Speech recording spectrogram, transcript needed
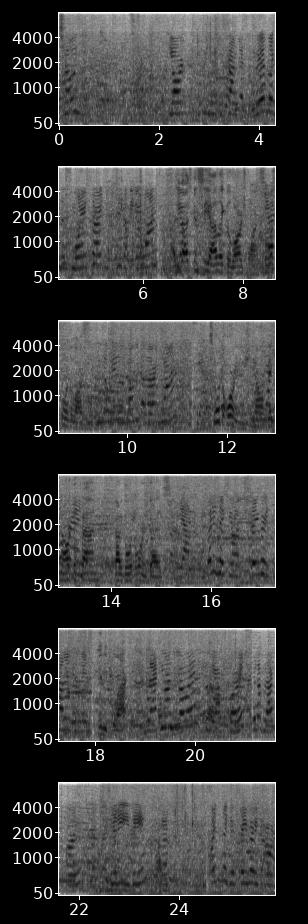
chose your sunglasses. We have like the smaller size, this is the bigger one. As you guys can see, I like the large one, so Yes. let's go with the large one. So we will go with the large one. Let's go with the orange. You know, Yeah, big Naruto fan. Gotta go with the orange, guys. Yeah. What is like your favorite color for this? Maybe black. Black you want to go with? Yeah. Yeah, of course. With a black one. It's really easy. Just, what is like your favorite arm?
